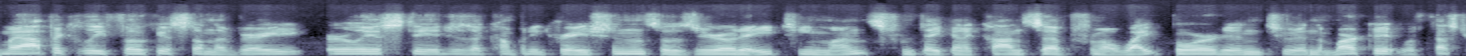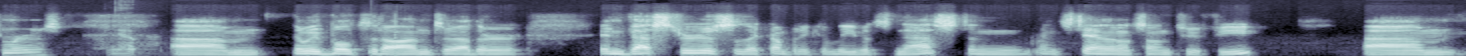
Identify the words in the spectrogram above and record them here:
myopically focused on the very earliest stages of company creation, so zero to 18 months from taking a concept from a whiteboard into in the market with customers. Yep. Um, then we bolt it on to other investors so the company can leave its nest and, and stand on its own two feet. Um,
